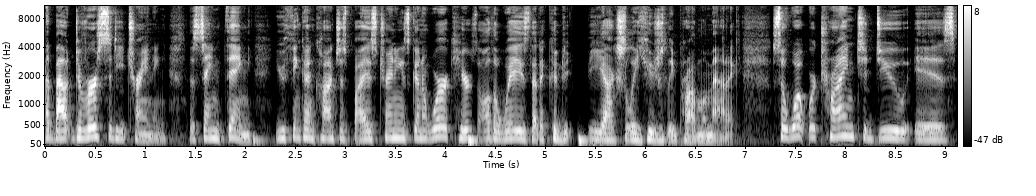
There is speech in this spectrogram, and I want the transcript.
about diversity training the same thing. You think unconscious bias training is going to work? Here's all the ways that it could be actually hugely problematic. So what we're trying to do is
